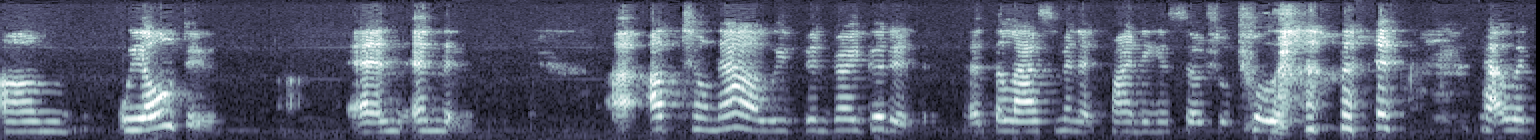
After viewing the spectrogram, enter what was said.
Um, we all do, and and uh, up till now, we've been very good at, at the last minute finding a social tool that would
